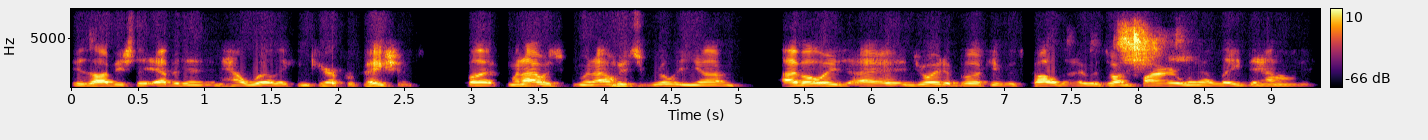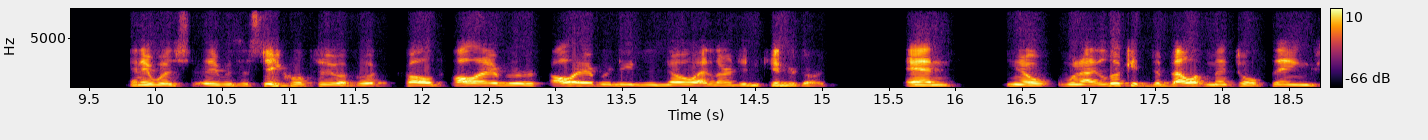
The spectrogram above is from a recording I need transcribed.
is obviously evident in how well they can care for patients. But when I was when I was really young, I've always I enjoyed a book. It was called "I Was on Fire When I Laid Down on It," and it was it was a sequel to a book called "All I Ever All I Ever Needed to Know I Learned in Kindergarten." And you know, when I look at developmental things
